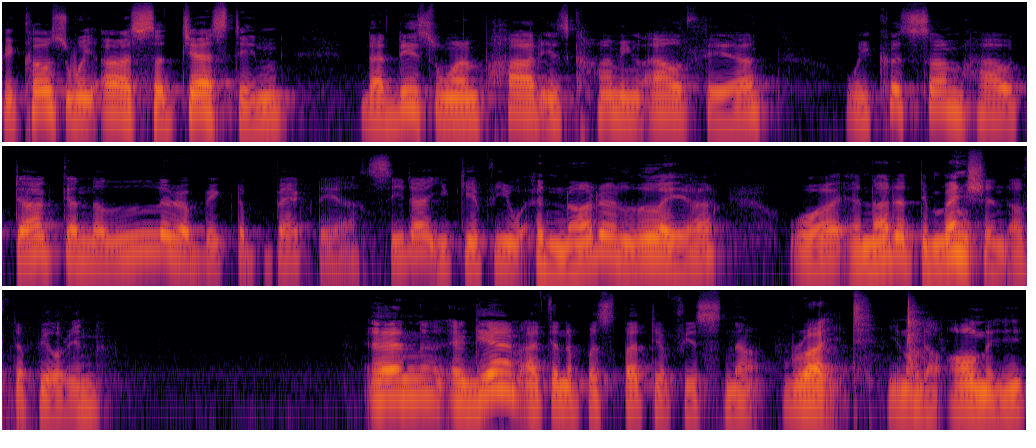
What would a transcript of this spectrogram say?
Because we are suggesting that this one part is coming out there, we could somehow darken a little bit the back there. See that? You give you another layer or another dimension of the building. And again, I think the perspective is not right. You know, the only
